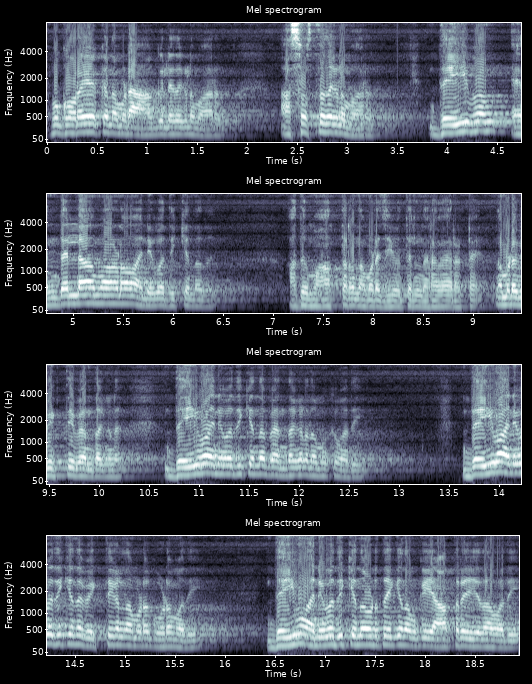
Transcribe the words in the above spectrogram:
അപ്പോൾ കുറേയൊക്കെ നമ്മുടെ ആകുലതകൾ മാറും. അസ്വസ്ഥതകൾ മാറും. ദൈവം എന്തെല്ലാമാണോ അനുവദിക്കുന്നത്? അത് മാത്രം നമ്മുടെ ജീവിതത്തിൽ നിറവേറട്ടെ. നമ്മുടെ വ്യക്തി ബന്ധങ്ങൾ ദൈവം അനുവദിക്കുന്ന ബന്ധങ്ങൾ നമുക്ക് മതി. ദൈവം അനുവദിക്കുന്ന വ്യക്തികൾ നമ്മുടെ കൂടെ മതി. ദൈവം അനുവദിക്കുന്നിടത്തേക്ക് നമുക്ക് യാത്ര ചെയ്താൽ മതി.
